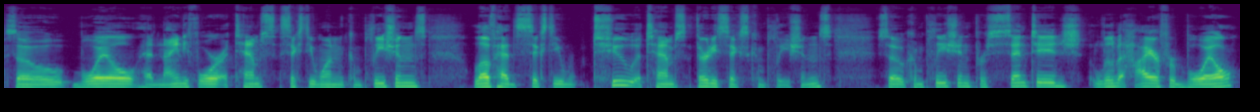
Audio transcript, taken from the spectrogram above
So Boyle had 94 attempts, 61 completions. Love had 62 attempts, 36 completions. So completion percentage a little bit higher for Boyle.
